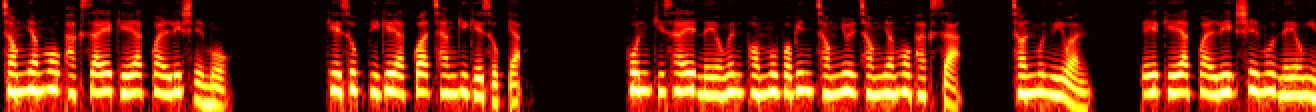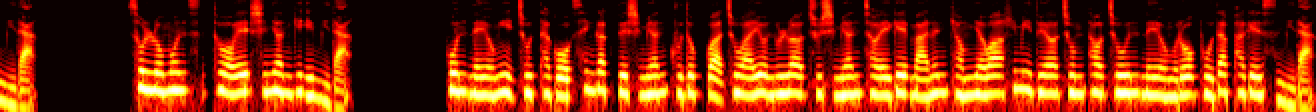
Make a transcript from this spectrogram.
정영호 박사의 계약관리 실무. 계속 비계약과 장기 계속약. 본 기사의 내용은 법무법인 정률 정영호 박사, 전문위원의 계약관리 실무 내용입니다. 솔로몬 스토어의 신현기입니다. 본 내용이 좋다고 생각되시면 구독과 좋아요 눌러주시면 저에게 많은 격려와 힘이 되어 좀 더 좋은 내용으로 보답하겠습니다.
